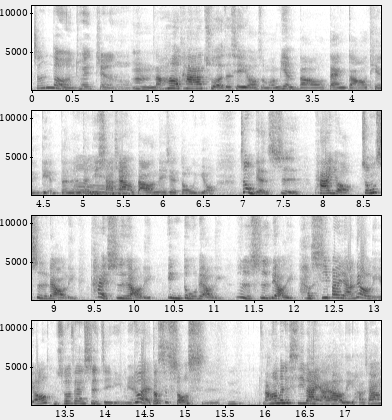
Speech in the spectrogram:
真的很推荐哦。嗯，然后它除了这些，有什么面包、蛋糕、甜点等等等，你想象到的那些都有。重点是它有中式料理、泰式料理、印度料理、日式料理，还有西班牙料理哦。你说在市集里面？对，都是熟食。嗯，然后那个西班牙料理好像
